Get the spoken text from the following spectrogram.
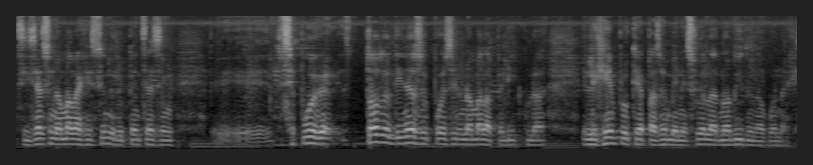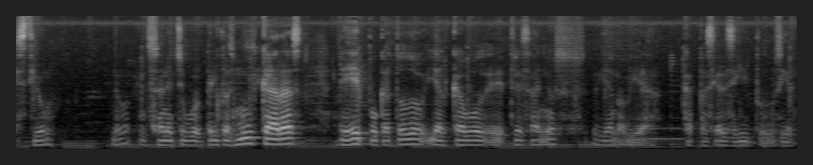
Si se hace una mala gestión, de repente hacen, eh, se puede, todo el dinero se puede hacer una mala película. El ejemplo que ha pasado en Venezuela, no ha habido una buena gestión. ¿no? Entonces han hecho películas muy caras, de época, todo, y al cabo de tres años ya no había capacidad de seguir produciendo.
